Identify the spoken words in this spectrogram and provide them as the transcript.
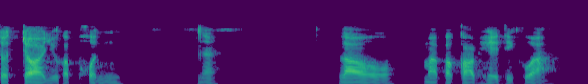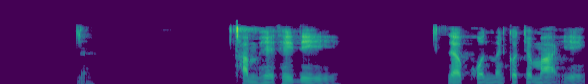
จดจ่ออยู่กับผลนะเรามาประกอบเหตุดีกว่านะทำเหตุให้ดี แล้วผลมันก็จะมาเอง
